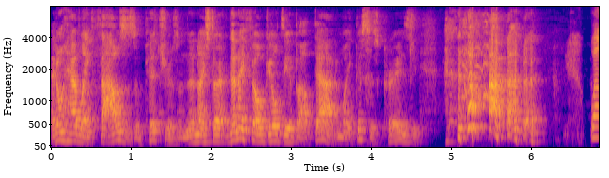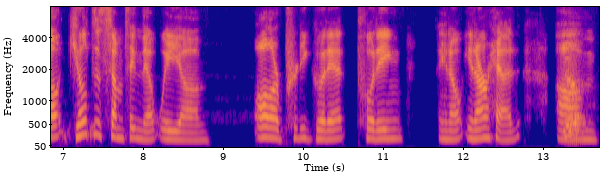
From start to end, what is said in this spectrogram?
I don't have like thousands of pictures. And then I start, then I felt guilty about that. I'm like, this is crazy. well, guilt is something that we um, all are pretty good at putting, you know, in our head. Um,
